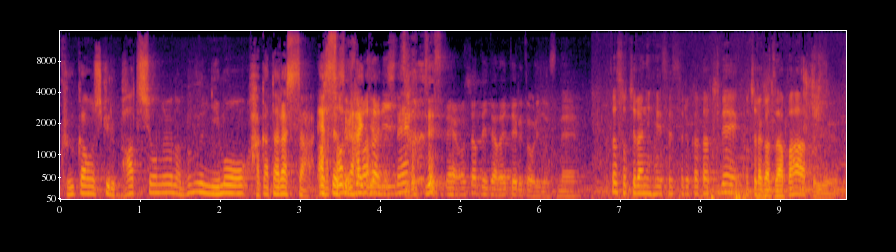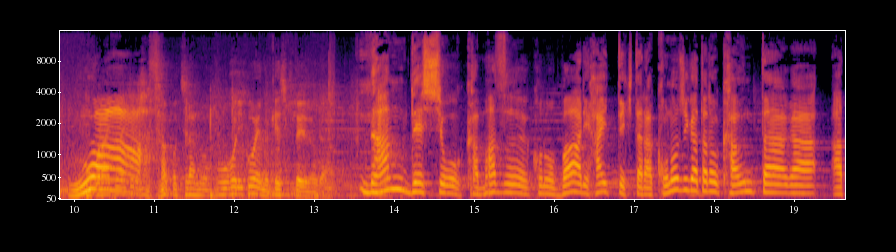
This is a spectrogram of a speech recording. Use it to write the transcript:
空間を仕切るパーティションのような部分にも博多らしさエッセンスが入ってるんですね。そうですね。おっしゃっていただいている通りですね。そちらに併設する形でこちらがザ・バーといううわこちらの大堀公園の景色というのが。何でしょうか？まずこのバーに入ってきたらこの字型のカウンターがあっ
